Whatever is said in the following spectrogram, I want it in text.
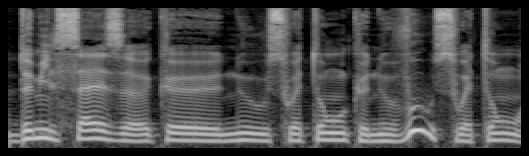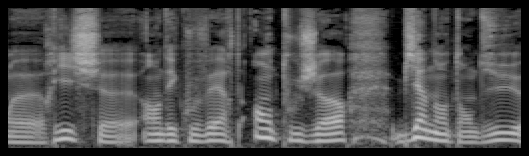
2016 euh, que nous souhaitons, que nous vous souhaitons euh, riche euh, en découvertes en tout genre, bien entendu,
